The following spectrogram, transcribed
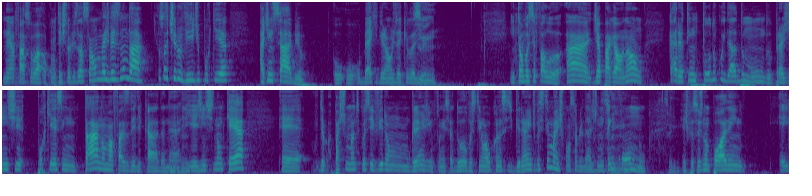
né, faço a a contextualização, mas às vezes não dá. Eu só tiro o vídeo porque a gente sabe o, o, o background daquilo ali. Sim. Então você falou, ah, de apagar ou não, Cara, eu tenho todo o cuidado do mundo pra gente. Porque, assim, tá numa fase delicada, né? Uhum. E a gente não quer. é, a partir do momento que você vira um grande influenciador, você tem um alcance de grande, você tem uma responsabilidade, não tem Sim. como. Sim. As pessoas não podem. é,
